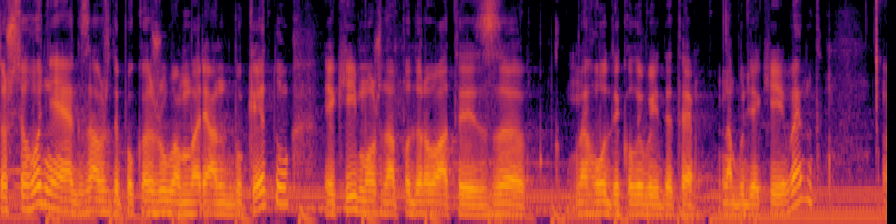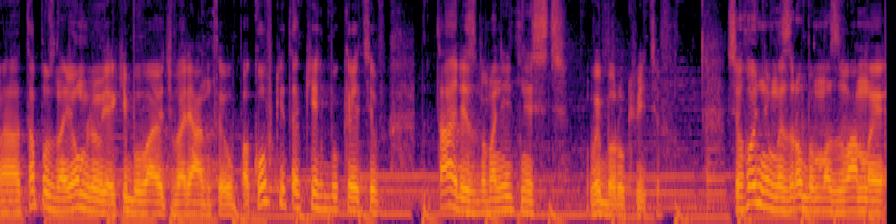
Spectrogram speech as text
Тож сьогодні, як завжди, покажу вам варіант букету, який можна подарувати з нагоди, коли ви йдете на будь-який івент. Е, та познайомлю, які бувають варіанти упаковки таких букетів та різноманітність вибору квітів. Сьогодні ми зробимо з вами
